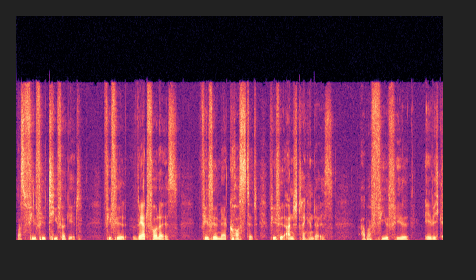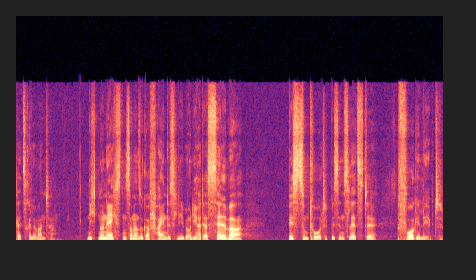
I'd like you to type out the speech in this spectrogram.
was viel, viel tiefer geht, viel, viel wertvoller ist, viel, viel mehr kostet, viel, viel anstrengender ist, aber viel, viel ewigkeitsrelevanter nicht nur Nächsten, sondern sogar Feindesliebe. Und die hat er selber bis zum Tod, bis ins Letzte vorgelebt.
